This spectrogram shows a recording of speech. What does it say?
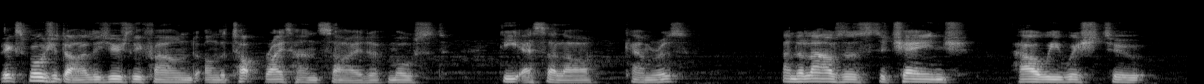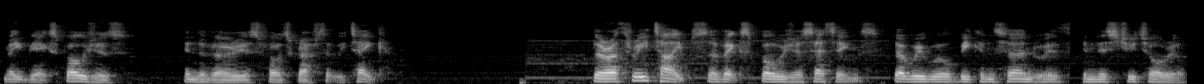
The exposure dial is usually found on the top right hand side of most DSLR cameras and allows us to change how we wish to make the exposures in the various photographs that we take. There are three types of exposure settings that we will be concerned with in this tutorial.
